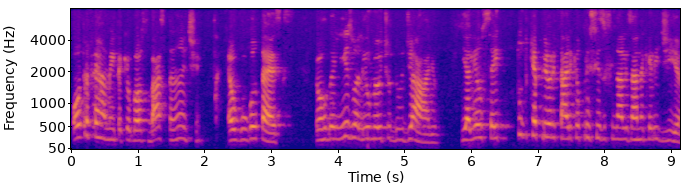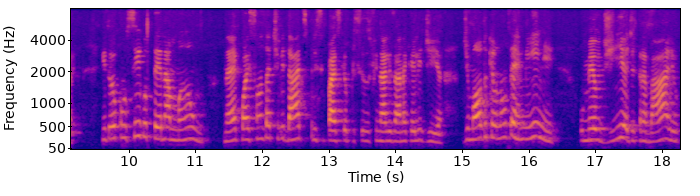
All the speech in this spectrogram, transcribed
Outra ferramenta que eu gosto bastante é o Google Tasks. Eu organizo ali o meu to-do diário. E ali eu sei tudo que é prioritário que eu preciso finalizar naquele dia. Então eu consigo ter na mão né, quais são as atividades principais que eu preciso finalizar naquele dia. De modo que eu não termine o meu dia de trabalho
